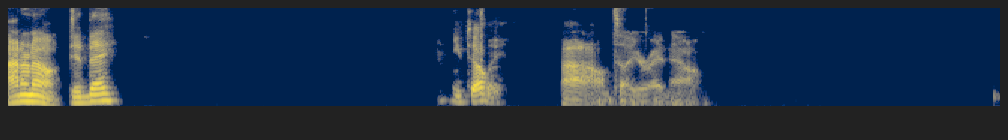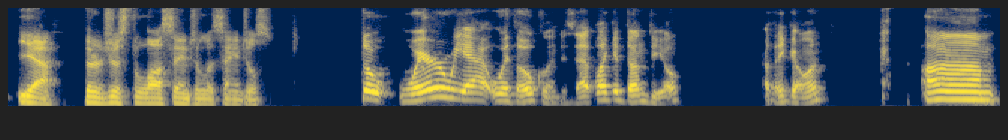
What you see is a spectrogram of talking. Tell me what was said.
I don't know. Did they? You tell me. Uh, I'll tell you right now. Yeah, they're just the Los Angeles Angels. So where are we at with Oakland? Is that like a done deal? Are they going? Um,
